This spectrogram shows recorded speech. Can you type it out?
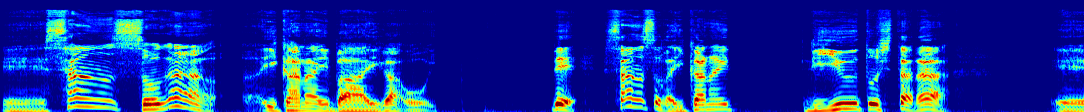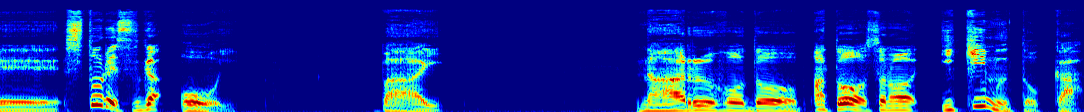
えー、酸素がいかない場合が多い。で、酸素がいかない理由としたら、えー、ストレスが多い場合なるほど。あと、その、生きむとか、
